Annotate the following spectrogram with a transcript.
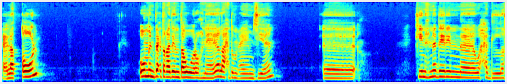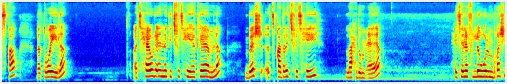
على الطول. ومن بعد غادي ندورو هنايا لاحظوا معايا مزيان. آه كاين هنا دايرين آه واحد اللصقة طويلة. غتحاولي أنك تفتحيها كاملة باش تقدري تفتحيه. لاحظوا معايا. حيت أنا في الأول مبغاش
